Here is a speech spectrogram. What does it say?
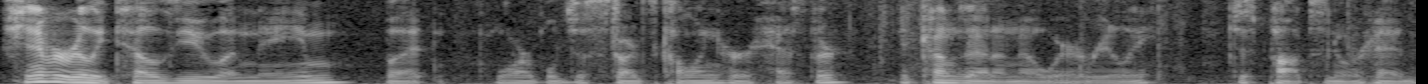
she never really tells you a name, but Warble just starts calling her Hester. It comes out of nowhere, really. Just pops into her head.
